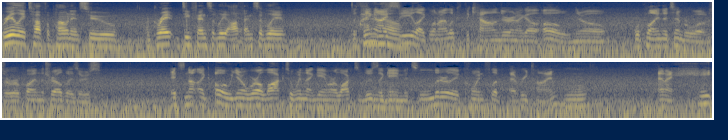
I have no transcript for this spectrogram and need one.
really tough opponents who are great defensively, offensively. The thing don't I, see, like when I look at the calendar and I go, oh, you know, we're playing the Timberwolves or we're playing the Trailblazers. It's not like, oh, you know, we're a lock to win that game or a lock to lose the Mm-hmm. game. It's literally a coin flip every time. And I hate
